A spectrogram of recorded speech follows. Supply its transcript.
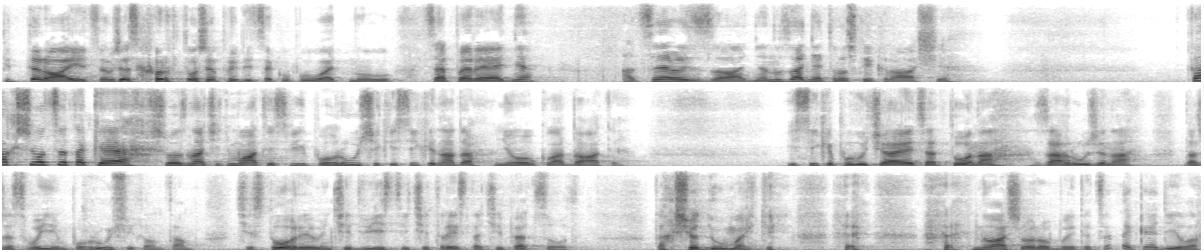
підтирається. Вже скоро теж прийдеться купувати нову. Це передня, а це ось задня. Ну, задня трошки краще. Так що це таке, що значить мати свій погрузчик і скільки треба в нього вкладати. І скільки виходить тона загружена навіть своїм погрузчиком, там, чи 100 гривень, чи 200, чи 300, чи 500. Так що думайте. Ну, а що робити? Це таке діло.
